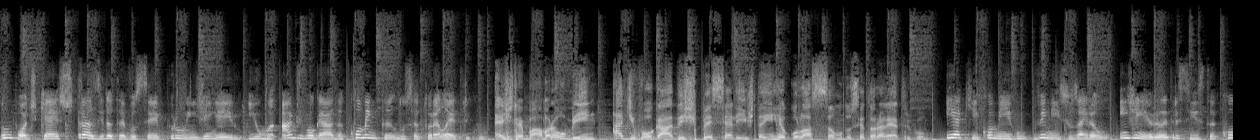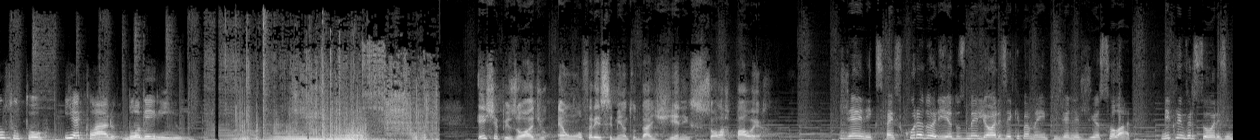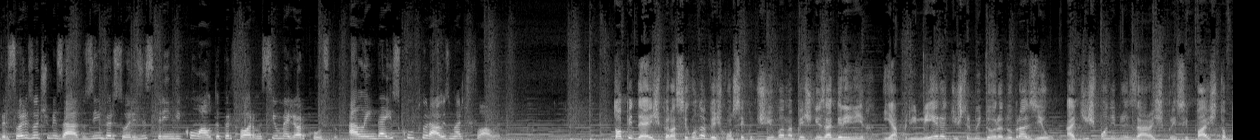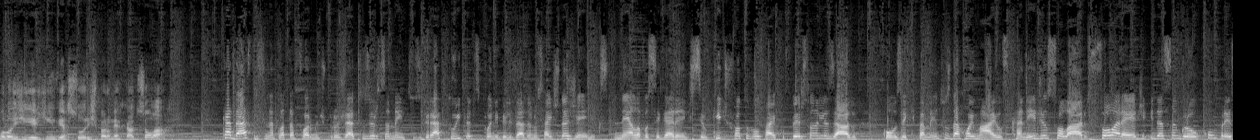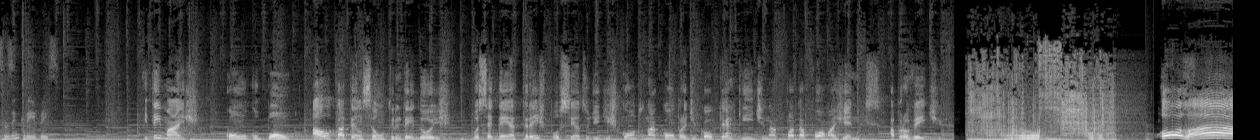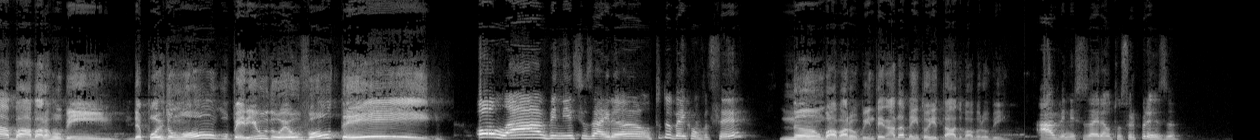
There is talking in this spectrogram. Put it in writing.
Um podcast trazido até você por um engenheiro e uma advogada comentando o setor elétrico. Esta é Bárbara Rubim, advogada especialista em regulação do setor elétrico. E aqui comigo, Vinícius Airão, engenheiro eletricista, consultor e, é claro, blogueirinho. Este episódio é um oferecimento da Genix Solar Power. Genix faz curadoria dos melhores equipamentos de energia solar. Microinversores, inversores otimizados e inversores string com alta performance e o melhor custo, além da escultural Smart Flower. Top 10 pela segunda vez consecutiva na pesquisa Greener e a primeira distribuidora do Brasil a disponibilizar as principais topologias de inversores para o mercado solar. Cadastre-se na plataforma de projetos e orçamentos gratuita disponibilizada no site da Genix. Nela você garante seu kit fotovoltaico personalizado com os equipamentos da Roy Miles, Canadian Solar, SolarEdge e da Sungrow com preços incríveis. E tem mais! Com o cupom ALTATENSÃO32 você ganha 3% de desconto na compra de qualquer kit na plataforma Genix. Aproveite! Olá, Bárbara Rubim! Depois de um longo período, eu voltei! Olá, Vinícius Airão! Tudo bem com você? Não, Bárbara Rubim, não tem nada bem. Tô irritado, Bárbara Rubim. Ah, Vinícius Airão, tô surpresa.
